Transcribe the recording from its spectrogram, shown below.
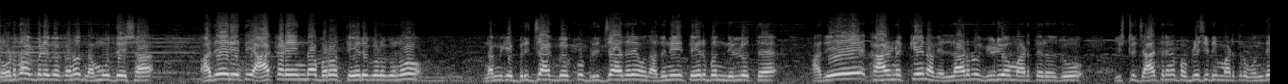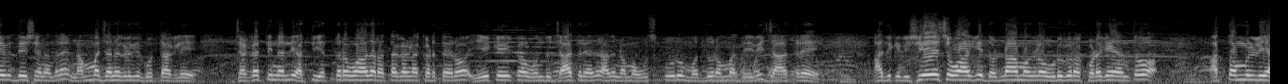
ದೊಡ್ಡದಾಗಿ ಬೆಳಿಬೇಕು ಅನ್ನೋದು ನಮ್ಮ ಉದ್ದೇಶ. ಅದೇ ರೀತಿ ಆ ಕಡೆಯಿಂದ ಬರೋ ತೇರುಗಳಿಗೂ ನಮಗೆ ಬ್ರಿಡ್ಜ್ ಆಗಬೇಕು. ಬ್ರಿಡ್ಜ್ ಆದರೆ ಒಂದು ಹದಿನೈದು ತೇರು ಬಂದು ನಿಲ್ಲುತ್ತೆ. ಅದೇ ಕಾರಣಕ್ಕೆ ನಾವೆಲ್ಲರೂ ವಿಡಿಯೋ ಮಾಡ್ತಾ ಇರೋದು. ಇಷ್ಟು ಜಾತ್ರೆನ ಪಬ್ಲಿಸಿಟಿ ಮಾಡ್ತಿರೋ ಒಂದೇ ಉದ್ದೇಶ ಏನಂದರೆ ನಮ್ಮ ಜನಗಳಿಗೆ ಗೊತ್ತಾಗಲಿ. ಜಗತ್ತಿನಲ್ಲಿ ಅತಿ ಎತ್ತರವಾದ ರಥಗಳನ್ನ ಕಟ್ತಾ ಇರೋ ಏಕೈಕ ಒಂದು ಜಾತ್ರೆ ಅಂದರೆ ಅದು ನಮ್ಮ ಉಸ್ಕೂರು ಮದ್ದೂರಮ್ಮ ದೇವಿ ಜಾತ್ರೆ. ಅದಕ್ಕೆ ವಿಶೇಷವಾಗಿ ದೊಡ್ಡನಾಮಂಗಲ ಹುಡುಗರ ಕೊಡುಗೆ ಅಂತೂ ಅತ್ತಮೂಲ್ಯ.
